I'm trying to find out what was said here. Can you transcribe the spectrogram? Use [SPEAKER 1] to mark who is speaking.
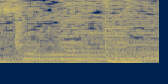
[SPEAKER 1] 死了。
